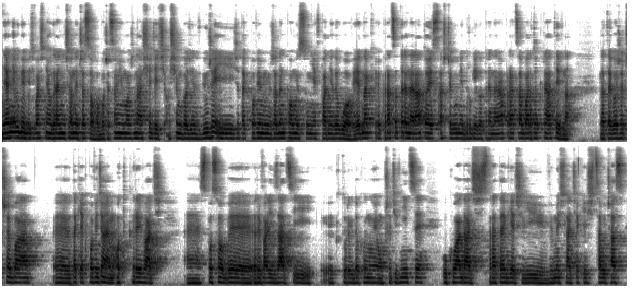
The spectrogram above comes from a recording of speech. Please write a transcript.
Ja nie lubię być właśnie ograniczony czasowo, bo czasami można siedzieć 8 godzin w biurze i, że tak powiem, żaden pomysł nie wpadnie do głowy. Jednak praca trenera to jest, a szczególnie drugiego trenera, praca bardzo kreatywna. Dlatego, że trzeba, e, tak jak powiedziałem, odkrywać e, sposoby rywalizacji, e, których dokonują przeciwnicy, układać strategie, czyli wymyślać jakieś cały czas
